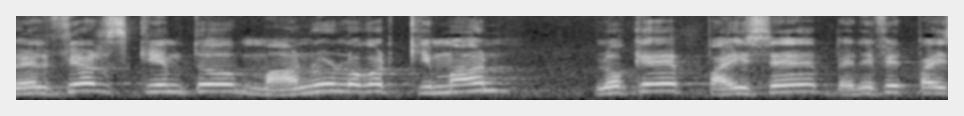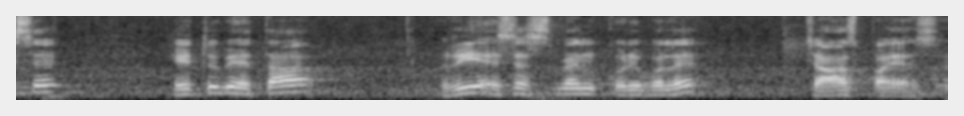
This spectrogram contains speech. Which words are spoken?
ৱেলফেয়াৰ স্কীমটো মানুহৰ লগত কিমান লোকে পাইছে বেনিফিট পাইছে সেইটো এটা ৰিএছেচমেণ্ট কৰিবলৈ চান্স পাই আছে।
